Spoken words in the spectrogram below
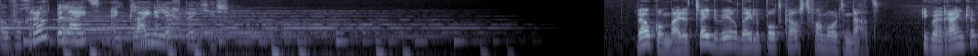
Over groot beleid en kleine lichtpuntjes. Welkom bij de tweede Werelddelen podcast van Woord en Daad. Ik ben Rijnke,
